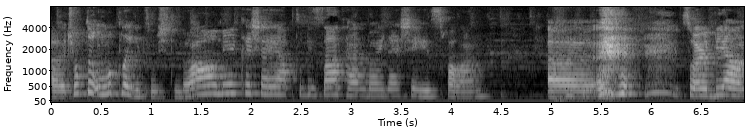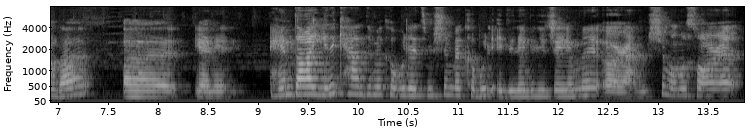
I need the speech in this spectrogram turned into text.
e, çok da umutla gitmiştim. Böyle Aa, Amerika şey yaptı biz zaten böyle şeyiz falan. Ee, sonra bir anda e, yani hem daha yeni kendimi kabul etmişim ve kabul edilebileceğimi öğrenmişim ama sonra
